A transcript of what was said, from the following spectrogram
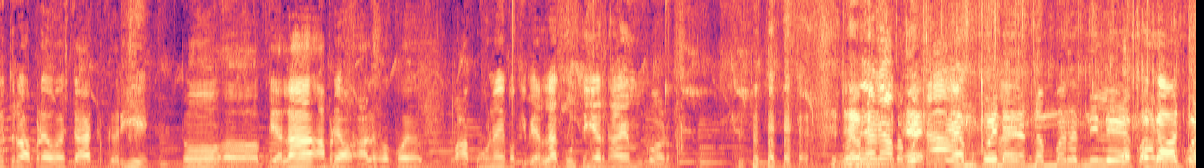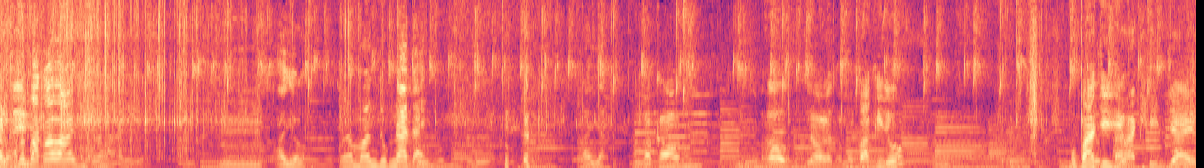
મિત્રો આપણે હવે સ્ટાર્ટ કરીએ. તો પહેલાં આપણે હાલ કોઈ પાકવું નહીં પછી પહેલાં કોણ તૈયાર થાય એમ કોણ? એમ કોઈ નંબર જ નહીં લે પકાવટ પડતી મન દુખ ના થાય. પકાવવાનું? હો લો તો હું પાકી જો હું પાકી ગયો. પાકી જાય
